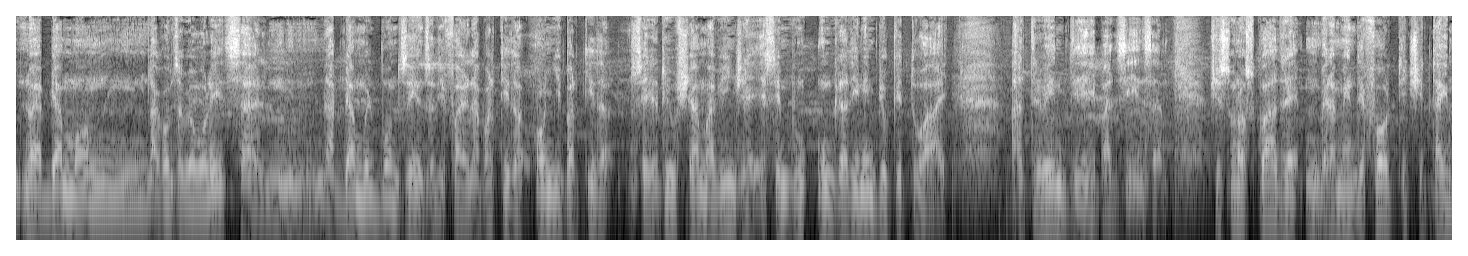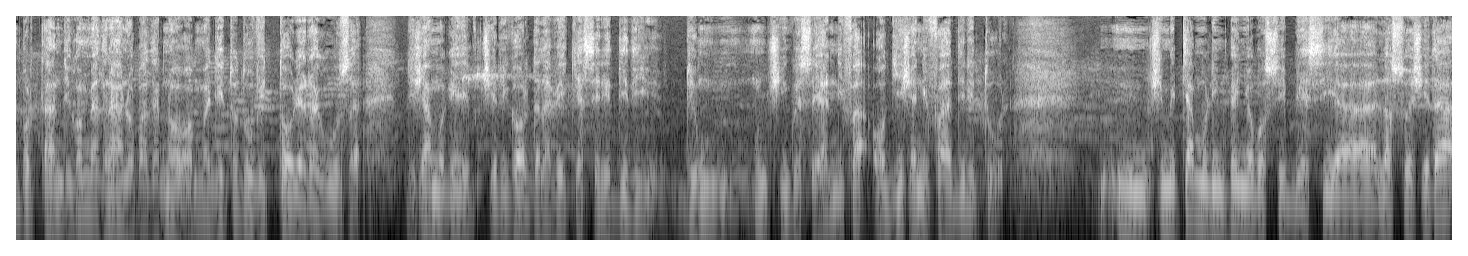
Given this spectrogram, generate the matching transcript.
Noi abbiamo mm, la consapevolezza, mm, abbiamo il buon senso di fare la partita, ogni partita se riusciamo a vincere è sempre un gradino in più che tu hai, altrimenti pazienza. Ci sono squadre veramente forti, città importanti come Adrano, Paternovo, come hai detto tu, Vittoria, Ragusa, diciamo che ci ricorda la vecchia Serie D di, di un, un 5-6 anni fa o 10 anni fa addirittura. Mm, ci mettiamo l'impegno possibile sia la società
